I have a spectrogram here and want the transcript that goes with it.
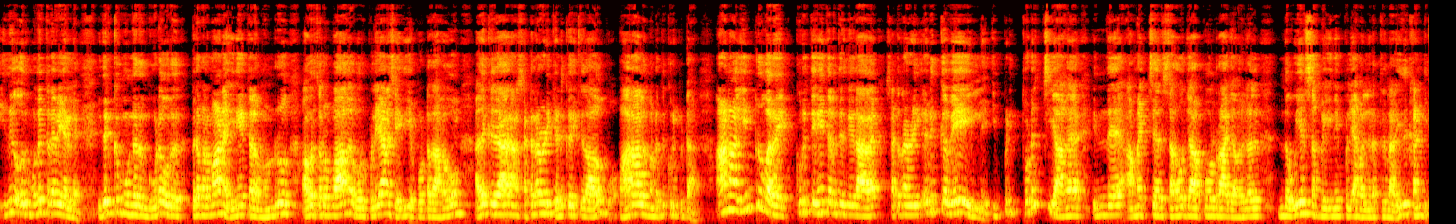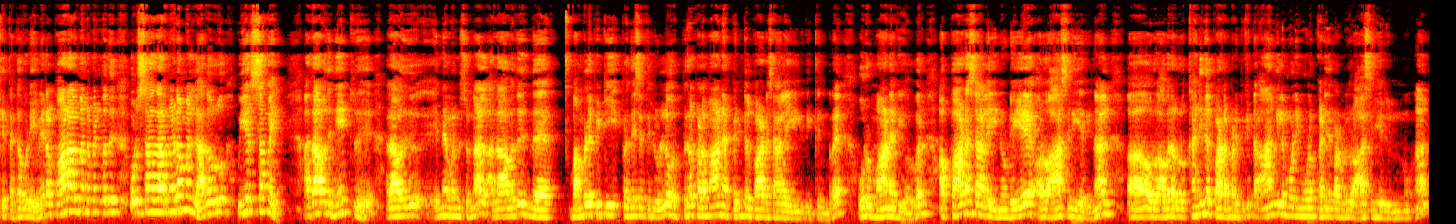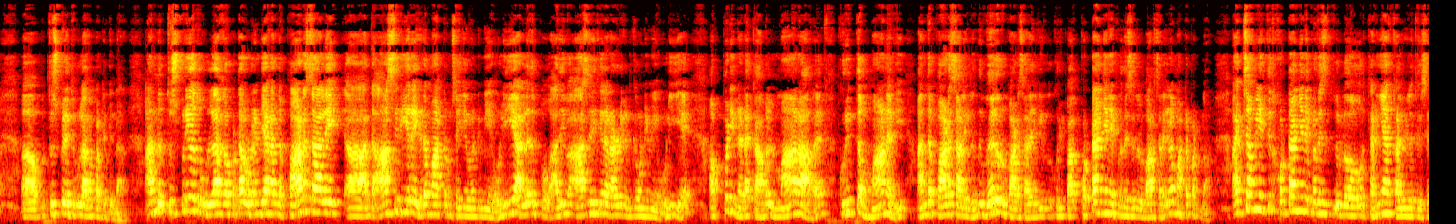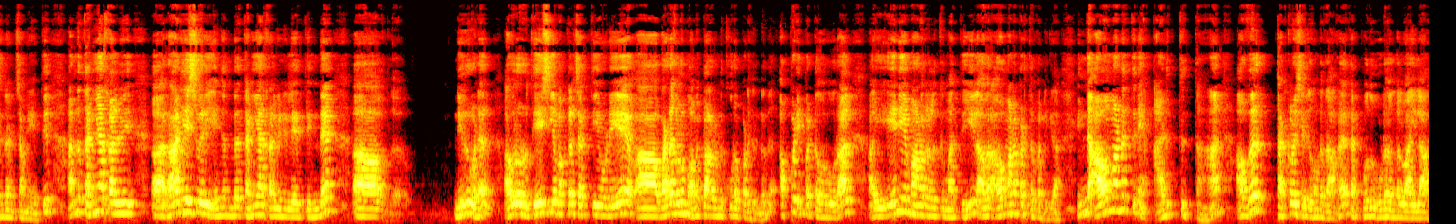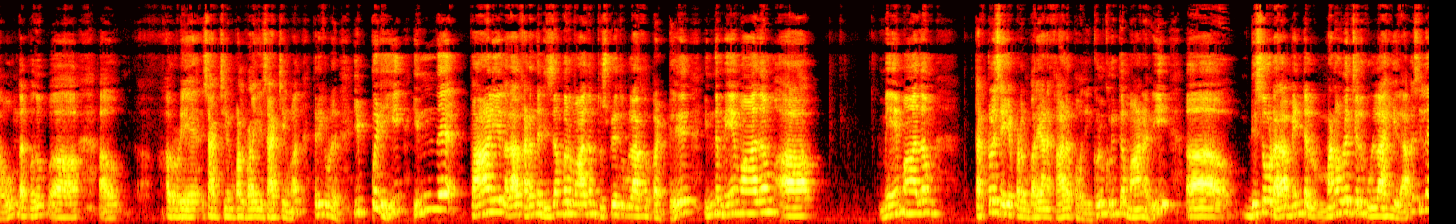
இது ஒரு முதல் தடவை அல்ல. இதற்கு முன்னரும் கூட ஒரு பிரபலமான இணையதளம் ஒன்று அவர் தொடர்பாக ஒரு பிழையான செய்தியை போட்டதாகவும் அதுக்கு எதிராக சட்ட நடவடிக்கை எடுக்க இருக்கிறதாகவும் பாராளுமன்றத்தில் குறிப்பிட்டார். ஆனால் இன்று வரை குறித்த இணையதளத்திற்கு எதிராக சட்ட நடவடிக்கை எடுக்கவே இல்லை. இப்படி தொடர்ச்சியாக இந்த அமைச்சர் சரோஜா போல்ராஜ் அவர்கள் இந்த உயர் சபை பிள்ளையாக நடத்தினார் இது கண்டிக்கத்தக்க விடயம். ஏன்னா பாராளுமன்றம் என்பது ஒரு சாதாரண இடம் அல்ல. அது ஒரு உயர் சபை. அதாவது நேற்று அதாவது என்னவென்று சொன்னால் அதாவது இந்த பம்பளப்பிட்டி பிரதேசத்தில் உள்ள ஒரு பிரபலமான பெண்கள் பாடசாலையில் இருக்கின்ற ஒரு மாணவி ஒருவர் அப்பாடசாலையினுடைய ஒரு ஆசிரியரினால் ஒரு அவர் ஒரு கணித பாடம் படிப்பிக்கின்ற ஆங்கில மொழி மூலம் கணித பாடம் படிக்கிற ஒரு ஆசிரியரினால் ஆஹ், உள்ளாக்கப்பட்டிருக்கின்றார். அந்த துஷ்பிரயோகத்துக்கு உள்ளாக்கப்பட்டால் உடனடியாக அந்த பாடசாலை அந்த ஆசிரியரை இடமாற்றம் செய்ய வேண்டுமே ஒழிய அல்லது அதிக ஆசிரியர் நடவடிக்கை எடுக்க வேண்டுமே ஒழிய அப்படி நடக்காமல் மாறாக குறித்த மாணவி அந்த பாடசாலையிலிருந்து வேறொரு பாடசாலைக்கு குறிப்பாக கொட்டாஞ்சேனை பிரதேசத்தில் உள்ள பாடசாலையில் அச்சமயத்தில் கொட்டாஞ்சேரி பிரதேசத்தில் உள்ள ஒரு தனியார் கல்வி நிலையத்துக்கு சென்ற சமயத்தில் அந்த தனியார் கல்வி ராஜேஸ்வரி என்கின்ற தனியார் கல்வி நிலையத்தின் நிறுவனர் அவர் ஒரு தேசிய மக்கள் சக்தியினுடைய வடகளும் அமைப்பாளர் என்று கூறப்படுகின்றது. அப்படிப்பட்ட ஒருவரால் ஏனைய மாணவர்களுக்கு மத்தியில் அவர் அவமானப்படுத்தப்பட்டிருக்கிறார். இந்த அவமானத்தினை அடுத்து தான் அவர் தற்கொலை செய்து கொண்டதாக தற்போது ஊடகங்கள் வாயிலாகவும் தற்போது அவருடைய சாட்சியம் பல பழைய சாட்சியங்களால் தெரிவிக்கப்படுது இப்படி இந்த பாலியல் அதாவது கடந்த டிசம்பர் மாதம் துஷ்பிரியத்துக்குள்ளாக்கப்பட்டு இந்த மே மாதம் ஆஹ், மே மாதம் தற்கொலை செய்யப்படும் வரையான காலப்பகுதிக்குள் குறித்த மாணவி டிசோர்டரா மென்டல் மன உளைச்சலுக்கு உள்ளாகியதாக சில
